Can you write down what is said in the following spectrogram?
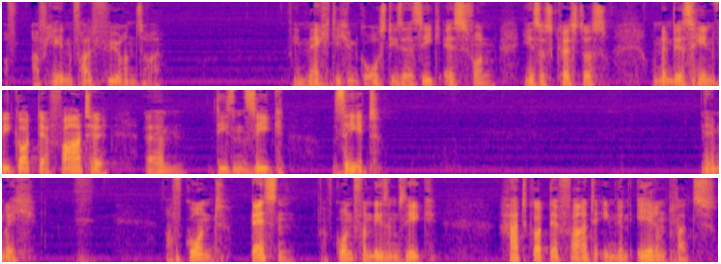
auf, auf jeden Fall führen soll. Wie mächtig und groß dieser Sieg ist von Jesus Christus. Und wenn wir sehen, wie Gott der Vater ähm, diesen Sieg seht, nämlich aufgrund dessen, aufgrund von diesem Sieg, hat Gott der Vater ihm den Ehrenplatz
